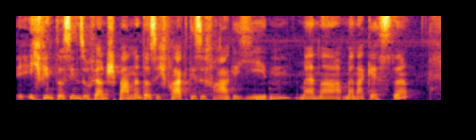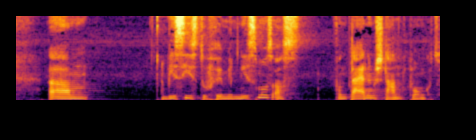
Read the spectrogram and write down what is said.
Ich finde das insofern spannend, dass ich frage diese Frage jeden meiner, meiner Gäste. Ähm, wie siehst du Feminismus aus, von deinem Standpunkt?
